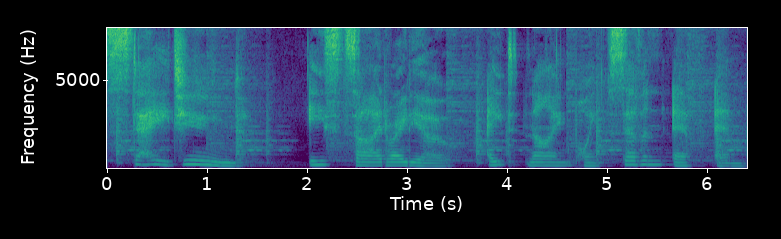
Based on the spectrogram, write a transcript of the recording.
Stay tuned. East Side Radio, 89.7 FM.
